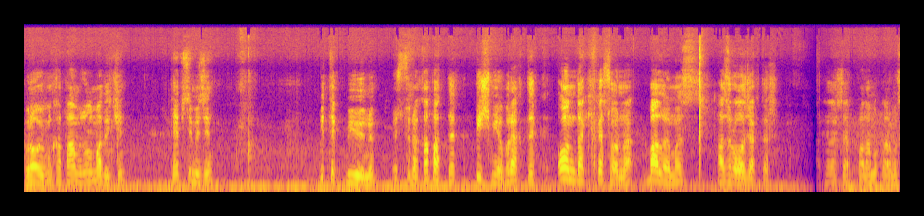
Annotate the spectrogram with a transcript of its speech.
Buna uygun kapağımız olmadığı için tepsimizin bir tık büyüğünü üstüne kapattık. Pişmeye bıraktık. 10 dakika sonra balığımız hazır olacaktır. Arkadaşlar palamutlarımız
